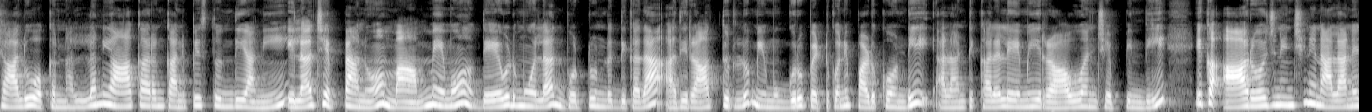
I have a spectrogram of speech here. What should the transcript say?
చాలు ఒక నల్లని ఆకారం కనిపిస్తుంది అని ఇలా చెప్పాను. మా అమ్మేమో దేవుడి మూల బొట్టు ఉండుద్ది కదా అది రాత్రులు మీ ముగ్గురు పెట్టుకొని పడుకోండి అలాంటి కలలేమీ రావు అని చెప్పింది. ఇక ఆ రోజు నుంచి నేను అలానే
